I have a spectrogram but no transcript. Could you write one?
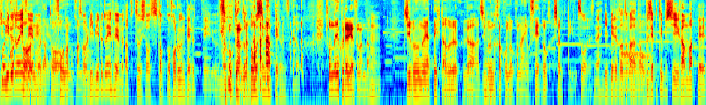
リビルド FM だとそうなのかな。そうリビルド FM だと通称ストックホルンデルっていう 動詞になってるんですけど、そんなよく出るやつなんだ、うん、自分のやってきた努力が自分の過去の行いを正当化しちゃうっていう。そうですね。 Rebuild とかだとオブジェクティブ C 頑張って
